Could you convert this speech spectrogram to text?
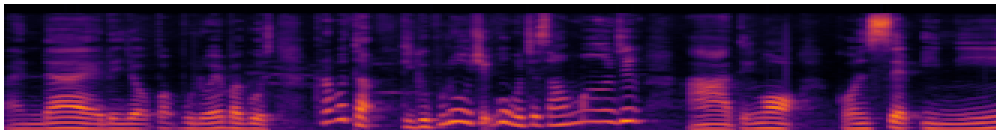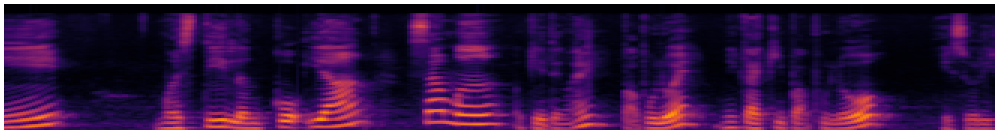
Pandai. Dia jawab 40 eh. Bagus. Kenapa tak 30 cikgu? Macam sama je. Ha, tengok. Konsep ini mesti lengkuk yang sama. Okay, tengok eh. 40 eh. Ni kaki 40. Eh, sorry.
